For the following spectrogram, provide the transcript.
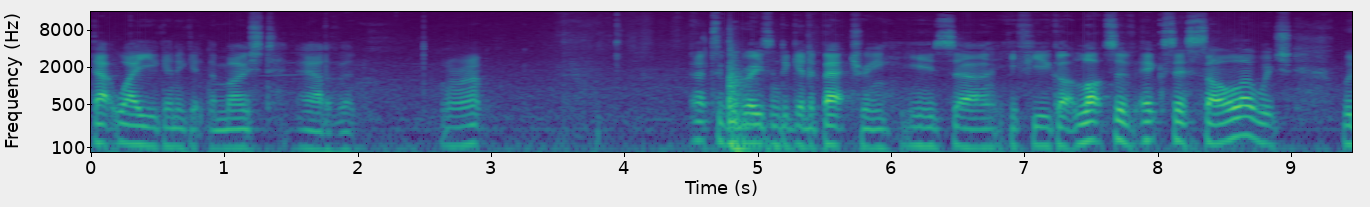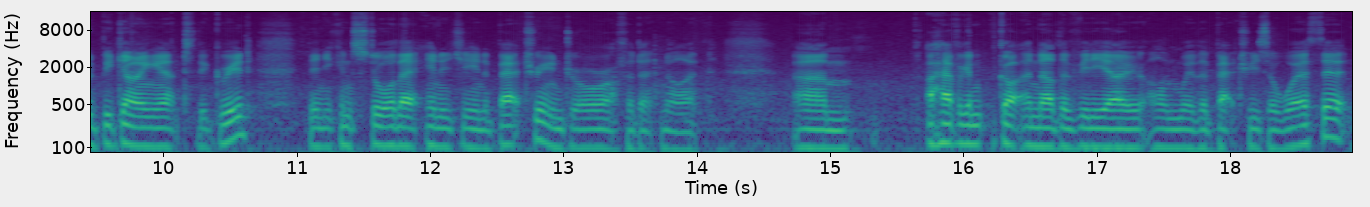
That way you're going to get the most out of it. Alright that's a good reason to get a battery is uh, if you got lots of excess solar which would be going out to the grid then you can store that energy in a battery and draw off it at night um, I have got another video on whether batteries are worth it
